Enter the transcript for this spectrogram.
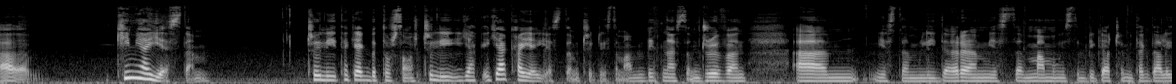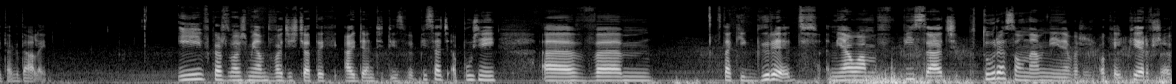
e, kim ja jestem. Czyli tak jakby tożsamość, czyli jak, jaka ja jestem, czyli jestem ambitna, jestem driven, um, jestem liderem, jestem mamą, jestem biegaczem i tak dalej, i tak dalej. I w każdym razie miałam 20 tych identities wypisać, a później e, w taki grid miałam wpisać, które są na mnie najważniejsze. Ok, pierwsze,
